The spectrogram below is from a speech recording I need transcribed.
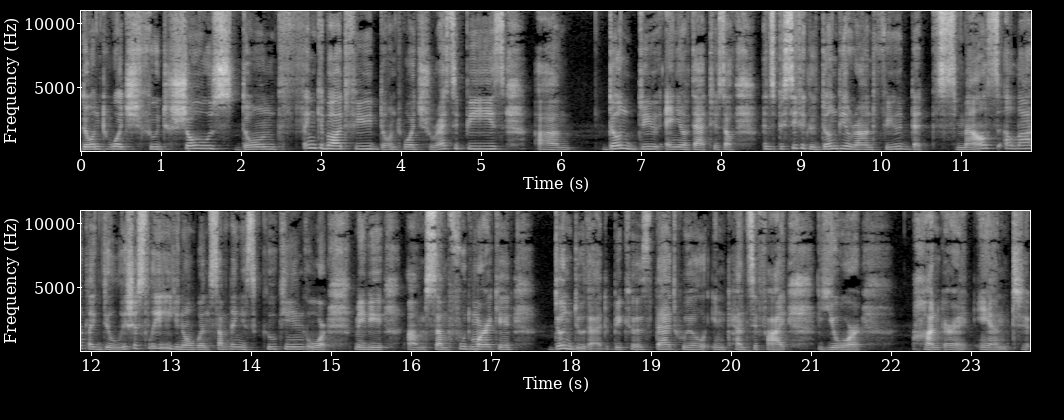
don't watch food shows, don't think about food, don't watch recipes. Um, don't do any of that to yourself. And specifically, don't be around food that smells a lot, like deliciously, you know, when something is cooking or maybe um, some food market. Don't do that because that will intensify your hunger and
